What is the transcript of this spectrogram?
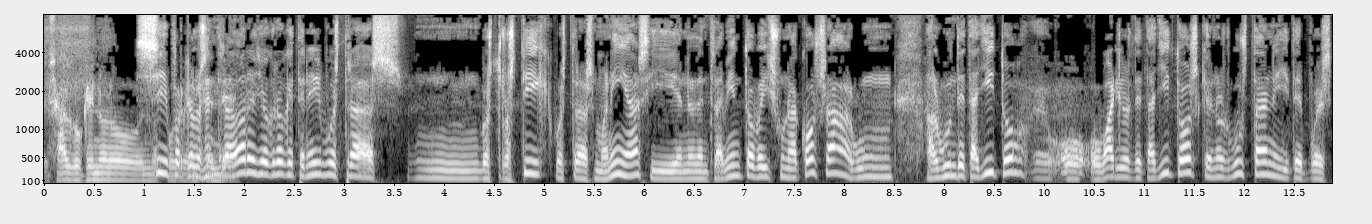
es algo que no lo sí porque los entrenadores yo creo que tenéis vuestras mm, vuestros tic vuestras manías y en el entrenamiento veis una cosa algún algún detallito eh, o, varios detallitos que nos gustan y te pues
